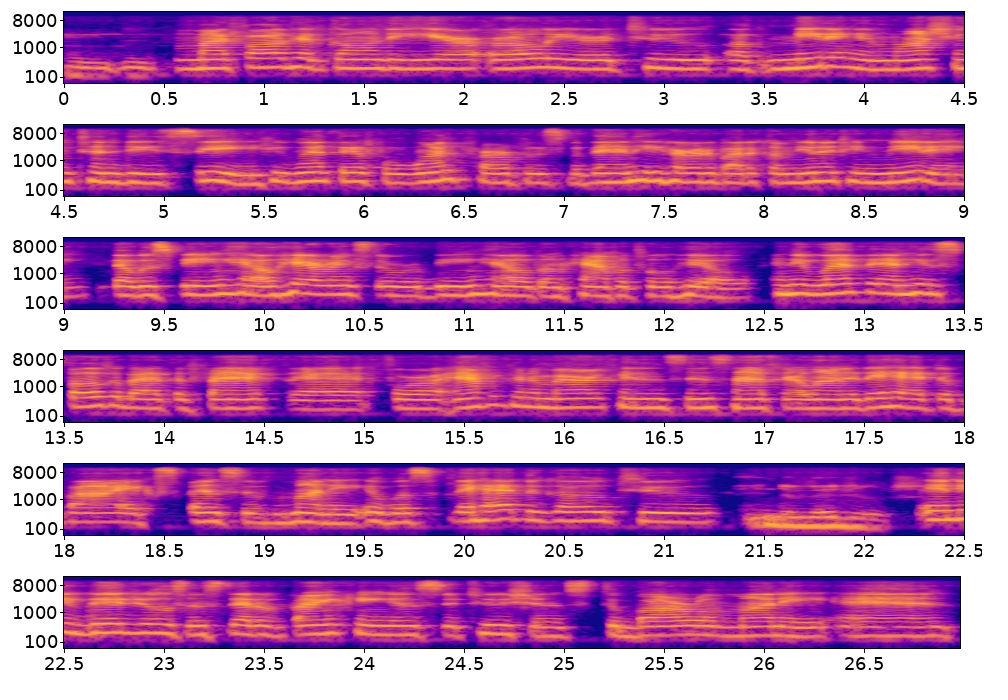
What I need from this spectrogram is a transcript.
Mm-hmm. My father had gone the year earlier to a meeting in Washington, D.C. He went there for one purpose, but then he heard about a community meeting that was being held, hearings that were being held on Capitol Hill. And he went there and he spoke about the fact that for African Americans in South Carolina, they had to buy expensive money. It was, they had to go to individuals, individuals instead of banking institutions to borrow money. And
